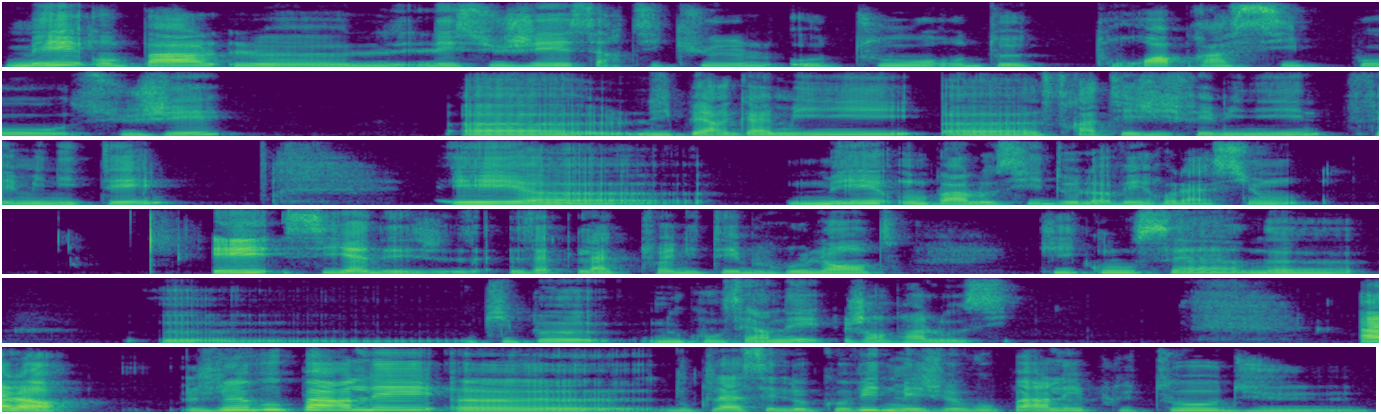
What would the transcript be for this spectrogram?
Mais on parle, les sujets s'articulent autour de trois principaux sujets euh, l'hypergamie, euh, stratégie féminine, féminité, euh, mais on parle aussi de love et relations. Et s'il y a des l'actualité brûlante qui concerne qui peut nous concerner, j'en parle aussi. Alors, je vais vous parler, donc là c'est le Covid, mais je vais vous parler plutôt du,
